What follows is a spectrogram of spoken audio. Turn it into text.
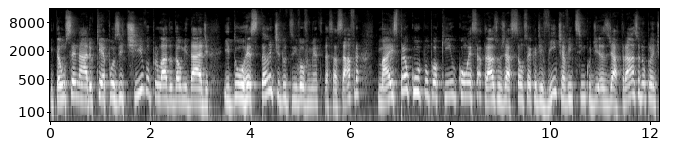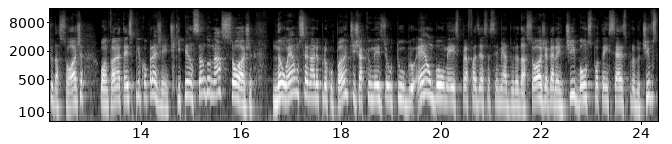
Então, um cenário que é positivo para o lado da umidade e do restante do desenvolvimento dessa safra, mas preocupa um pouquinho com esse atraso. Já são cerca de 20 a 25 dias de atraso no plantio da soja. O Antônio até explicou para gente que pensando na soja, não é um cenário preocupante, já que o mês de outubro é um bom mês para fazer essa semeadura da soja, garantir bons potenciais produtivos.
